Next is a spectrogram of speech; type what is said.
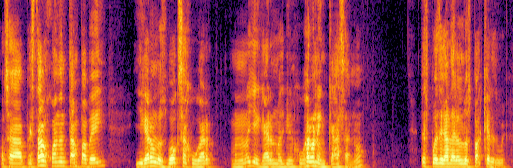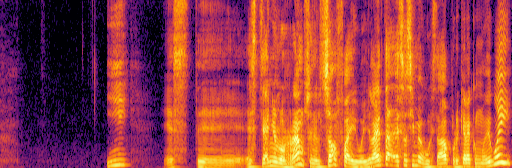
o sea, estaban jugando en Tampa Bay. Llegaron los Bucks a jugar. Bueno, no llegaron, más bien jugaron en casa, ¿no? Después de ganar a los Packers, güey. Y este, este año los Rams en el SoFi, güey. La neta, eso sí me gustaba porque era como de, güey,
